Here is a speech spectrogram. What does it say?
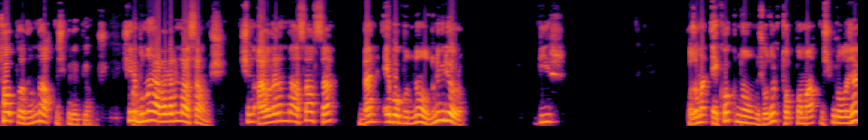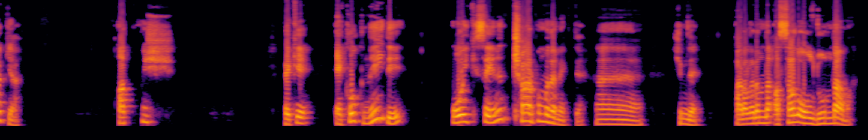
topladığımda 61 yapıyormuş. Şimdi bunlar aralarında asalmış. Şimdi aralarında asalsa ben EBOB'un ne olduğunu biliyorum. 1 o zaman ekok ne olmuş olur? Toplamı 61 olacak ya. 60. Peki ekok neydi? O iki sayının çarpımı demekti. He. Şimdi aralarında asal olduğunda ama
